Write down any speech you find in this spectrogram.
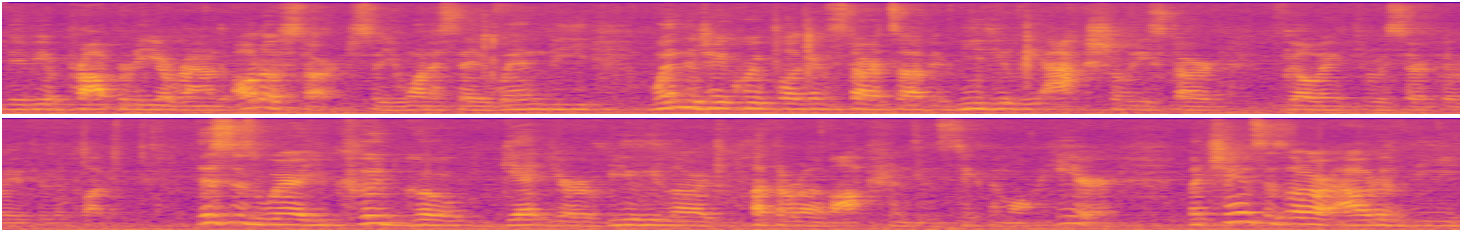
maybe a property around auto start. So you want to say when the when the jQuery plugin starts up, immediately actually start going through circulate through the plugin. This is where you could go get your really large plethora of options and stick them all here. But chances are out of the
